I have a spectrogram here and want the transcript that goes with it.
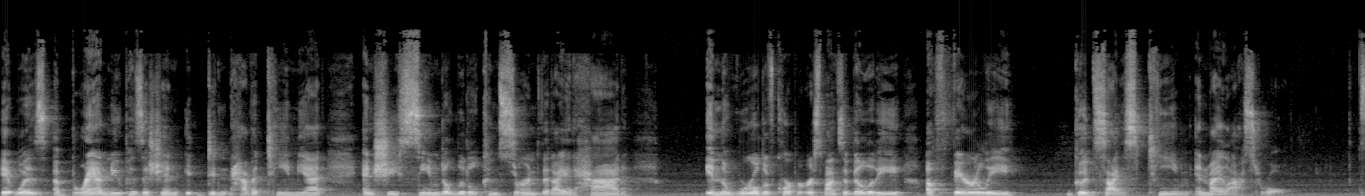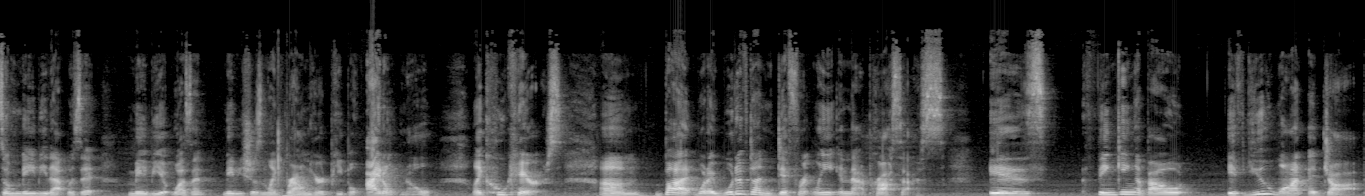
It was a brand new position. It didn't have a team yet, and she seemed a little concerned that I had had in the world of corporate responsibility a fairly good sized team in my last role. So maybe that was it. Maybe it wasn't. Maybe she doesn't like brown haired people. I don't know. Like, who cares? Um, but what I would have done differently in that process is thinking about if you want a job,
